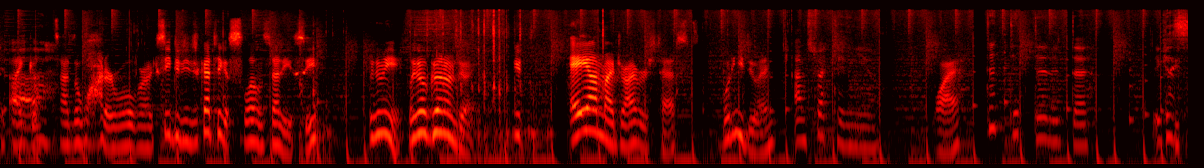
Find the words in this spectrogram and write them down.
if I go Uh. inside the water, we'll work. See, dude, you just gotta take it slow and steady. See? Look at me. Look how good I'm doing. Dude, A on my driver's test. What are you doing? I'm spectating you. Why? Da, da, da, da, da. Because,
